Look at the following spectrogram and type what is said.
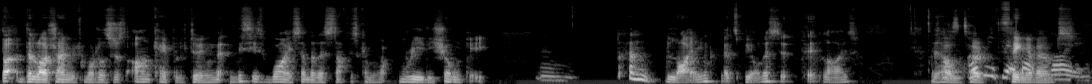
but the large language models just aren't capable of doing that. And this is why some of the stuff is coming up really shonky Mm. and lying. Let's be honest, it, it lies. The whole tell me a of bit thing about about lying.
